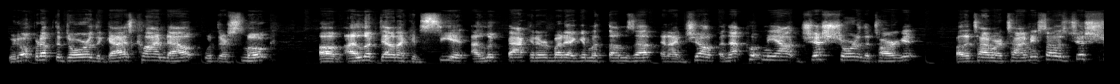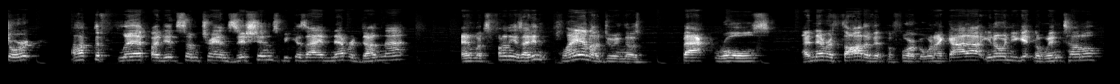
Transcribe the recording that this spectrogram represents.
We'd open up the door. The guys climbed out with their smoke. Um, I looked down. I could see it. I looked back at everybody. I give them a thumbs up, and I jump, and that put me out just short of the target by the time our timing. So I was just short. I hooked the flip. I did some transitions because I had never done that. And what's funny is I didn't plan on doing those back rolls. I never thought of it before. But when I got out, you know, when you get in the wind tunnel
